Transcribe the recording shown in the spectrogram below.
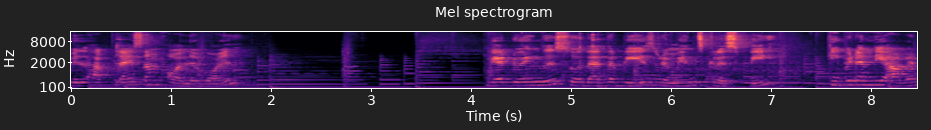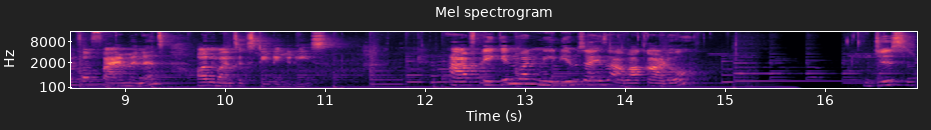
we'll apply some olive oil. We are doing this so that the base remains crispy. Keep it in the oven for 5 minutes on 160 degrees. I have taken one medium sized avocado. Just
